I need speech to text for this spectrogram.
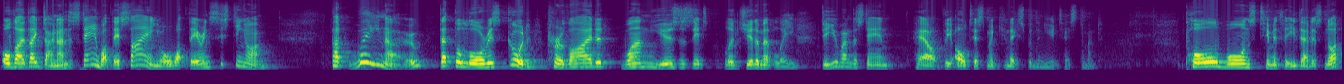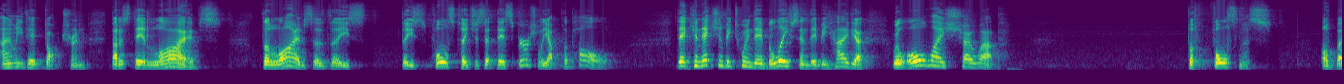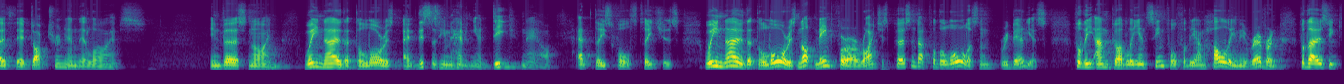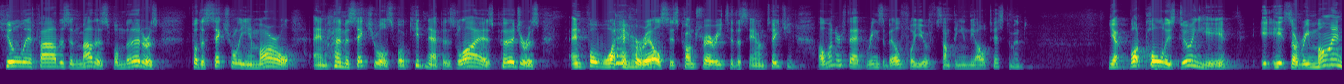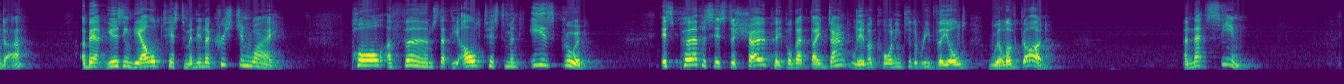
although they don't understand what they're saying or what they're insisting on. But we know that the law is good provided one uses it legitimately. Do you understand how the Old Testament connects with the New Testament? Paul warns Timothy that it's not only their doctrine, but it's their lives, the lives of these, these false teachers, that they're spiritually up the pole. Their connection between their beliefs and their behaviour will always show up the falseness of both their doctrine and their lives. In verse 9, we know that the law is, and this is him having a dig now at these false teachers. We know that the law is not meant for a righteous person, but for the lawless and rebellious, for the ungodly and sinful, for the unholy and irreverent, for those who kill their fathers and mothers, for murderers, for the sexually immoral and homosexuals, for kidnappers, liars, perjurers, and for whatever else is contrary to the sound teaching. I wonder if that rings a bell for you of something in the Old Testament. Yeah, what Paul is doing here, it's a reminder about using the Old Testament in a Christian way. Paul affirms that the Old Testament is good. Its purpose is to show people that they don't live according to the revealed will of God. And that's sin.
